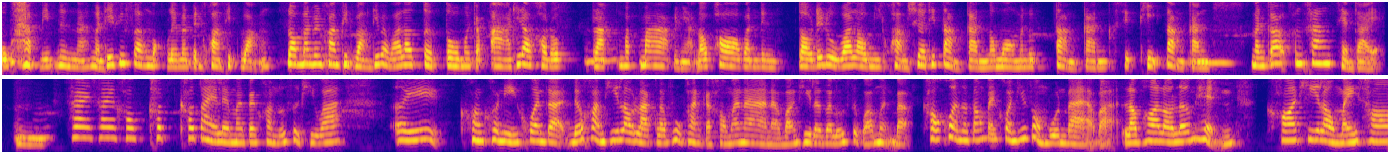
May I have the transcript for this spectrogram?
อกหักนิดนึงนะเหมือนที่พี่เฟืองบอกเลยมันเป็นความผิดหวัง เรา มันเป็นความผิดหวังที่แบบว่าเราเติบโตมากับอาที่เราเคารพรักมากๆอย่างเงี้ยแล้วพอวันหนึ่งเราได้รู้ว่าเรามีความเชื่อที่ต่างกัน เรามองมนุษย์ต่างกันสิทธิต่างกัน มันก็ค่อนข้างเสียใจอืมใช่ใช่เขาเขาเข้าใจเลยมันเป็นความรู้สึกที่ว่า เอ้ย คนคนนี้ควรจะด้วยความที่เรารักและผูกพันกับเขามานานอะบางทีเราจะรู้สึกว่าเหมือนแบบ เขาควรจะต้องเป็นคนที่สมบูรณ์แบบอะแล้วพอเราเริ่มเห็น ข้อที่เราไม่ชอ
